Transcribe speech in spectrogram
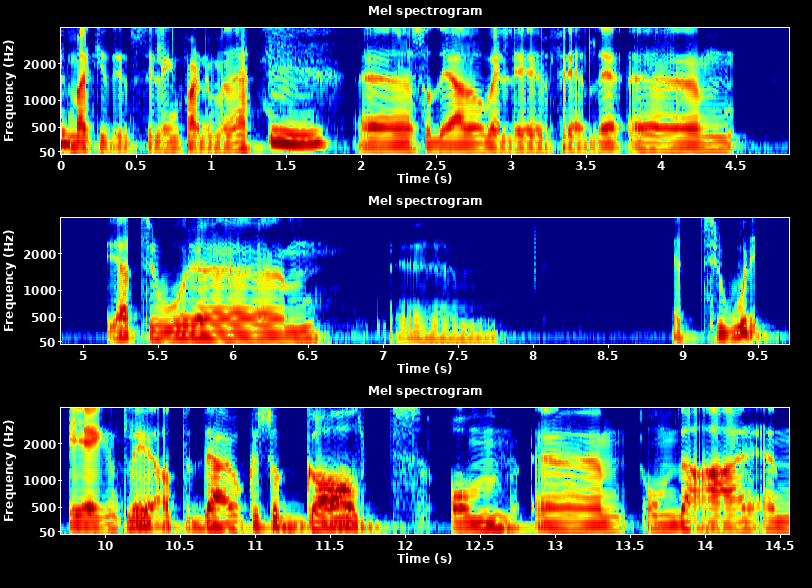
utmerket innstilling, ferdig med det. Eh, så det er jo veldig fredelig. Uh, jeg tror eh, Jeg tror egentlig at det er jo ikke så galt om, om det er en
